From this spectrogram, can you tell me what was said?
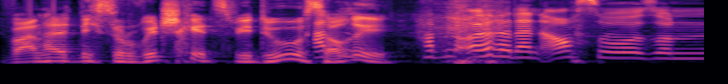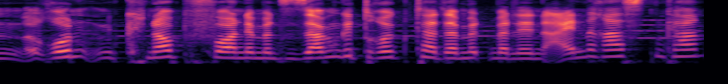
Die waren halt nicht so Rich Kids wie du, sorry. Hatten, hatten eure dann auch so, so einen runden Knopf vorne, den man zusammengedrückt hat, damit man den einrasten kann?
